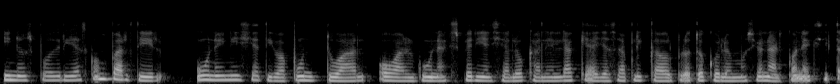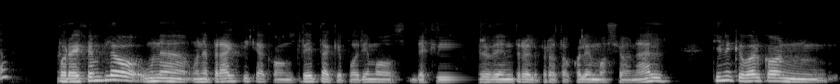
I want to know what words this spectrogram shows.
¿Y nos podrías compartir una iniciativa puntual o alguna experiencia local en la que hayas aplicado el protocolo emocional con éxito? Por ejemplo, una, una práctica concreta que podríamos describir dentro del protocolo emocional tiene que ver con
